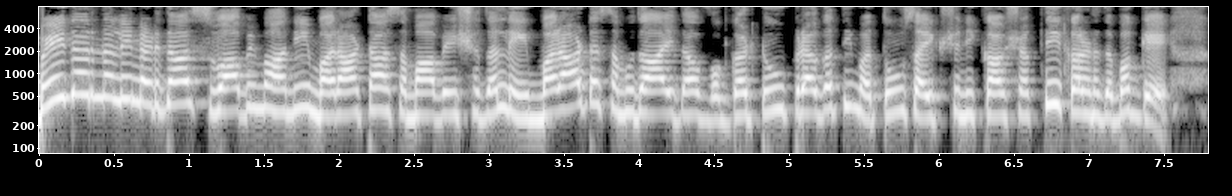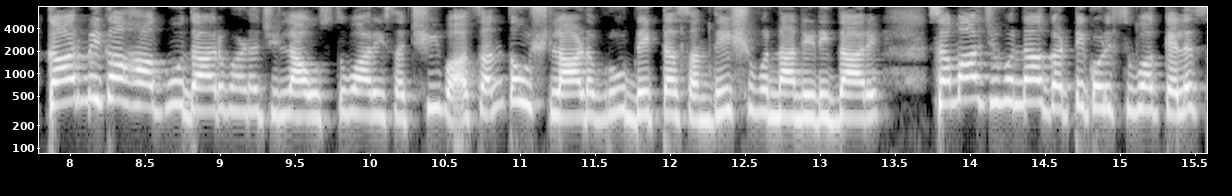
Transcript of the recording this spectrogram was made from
ಬೀದರ್ನಲ್ಲಿ ನಡೆದ ಸ್ವಾಭಿಮಾನಿ ಮರಾಠ ಸಮಾವೇಶದಲ್ಲಿ ಮರಾಠ ಸಮುದಾಯದ ಒಗ್ಗಟ್ಟು, ಪ್ರಗತಿ ಮತ್ತು ಶೈಕ್ಷಣಿಕ ಶಕ್ತೀಕರಣದ ಬಗ್ಗೆ ಕಾರ್ಮಿಕ ಹಾಗೂ ಧಾರವಾಡ ಜಿಲ್ಲಾ ಉಸ್ತುವಾರಿ ಸಚಿವ ಸಂತೋಷ್ ಲಾಡ್ ಅವರು ದಿಟ್ಟ ಸಂದೇಶವನ್ನ ನೀಡಿದ್ದಾರೆ. ಸಮಾಜವನ್ನ ಗಟ್ಟಿಗೊಳಿಸುವ ಕೆಲಸ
